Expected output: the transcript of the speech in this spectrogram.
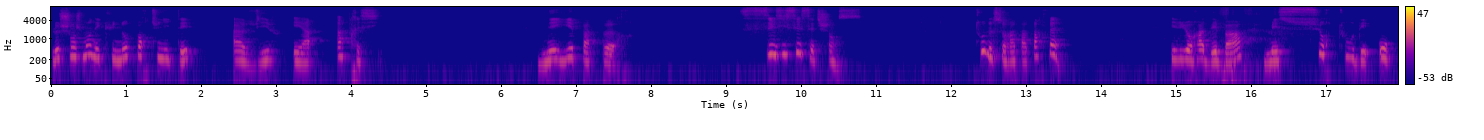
Le changement n'est qu'une opportunité vivre et à apprécier. N'ayez pas peur. Saisissez cette chance. Tout ne sera pas parfait. Il y aura des bas, mais surtout des hauts.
